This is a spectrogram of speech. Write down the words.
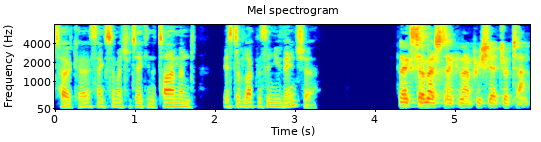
Toco. Thanks so much for taking the time and best of luck with the new venture. Thanks so much, Duncan. I appreciate your time.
